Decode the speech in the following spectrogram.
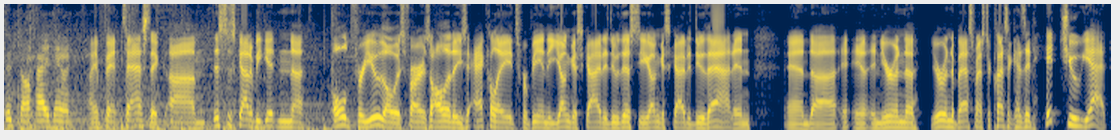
Good, Thom. How you doing? I am fantastic. Um, this has got to be getting uh, old for you, though, as far as all of these accolades for being the youngest guy to do this, the youngest guy to do that, and and uh, and, and you're in the you're in the Bassmaster Classic. Has it hit you yet?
